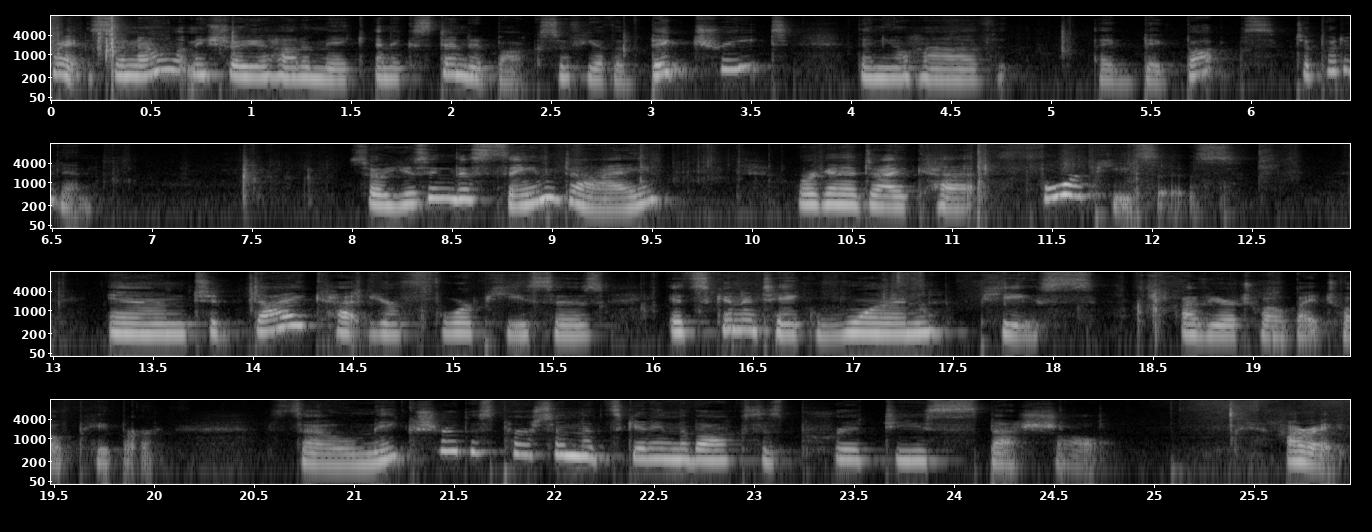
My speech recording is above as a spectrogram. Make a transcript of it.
All right, so now let me show you how to make an extended box. So if you have a big treat, then you'll have a big box to put it in. So using this same die, we're going to die cut four pieces. And to die cut your four pieces, it's going to take one piece of your 12 by 12 paper. So make sure this person that's getting the box is pretty special. All right,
